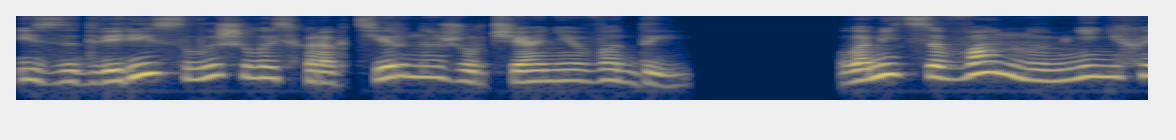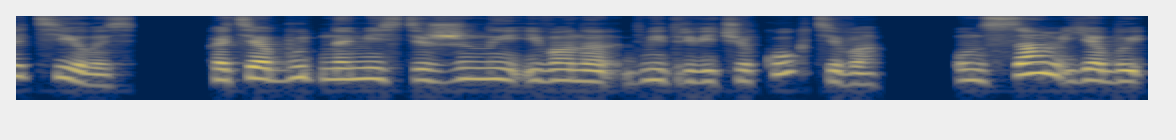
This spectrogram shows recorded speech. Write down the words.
Из-за двери слышалось характерное журчание воды. Ломиться в ванную мне не хотелось, хотя, будь на месте жены Ивана Дмитриевича Коктева, он сам, я бы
